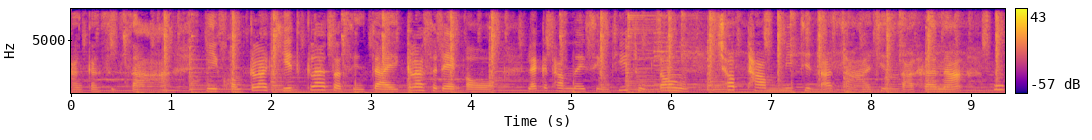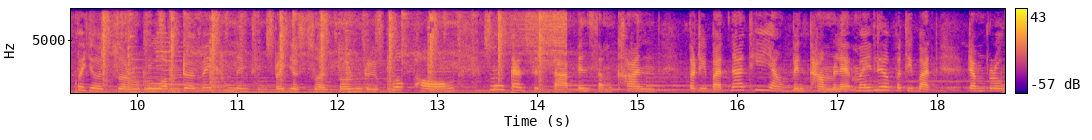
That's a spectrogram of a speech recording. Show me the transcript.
ทางการศึกษา มีความกล้าคิด กล้าตัดสินใจ กล้าแสดงออก และกระทำในสิ่งที่ถูกต้อง ชอบธรรม มีจิตอาสา จิตสาธารณะ มุ่งประโยชน์ส่วนรวม โดยไม่คำนึงถึงประโยชน์ส่วนตนหรือพวกพ้อง มุ่งการศึกษาเป็นสำคัญปฏิบัติหน้าที่อย่างเป็นธรรมและไม่เลือกปฏิบัติ ดำรง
